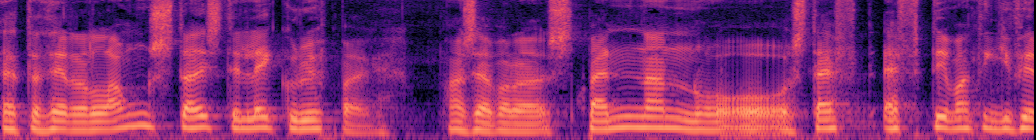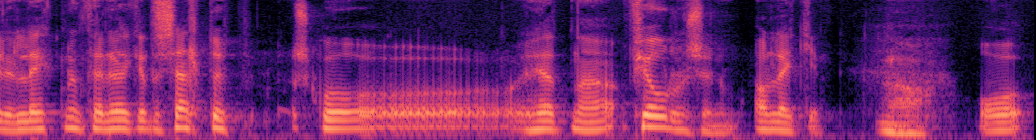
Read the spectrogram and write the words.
þetta þeirra langstæðsti leikur uppæði hann segir bara spennan og, og steft, eftirvantingi fyrir leiknum þeir hefur getað selt upp sko hérna fjórunsinum á leikin Já. og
